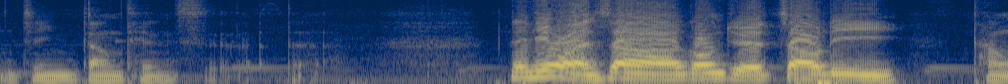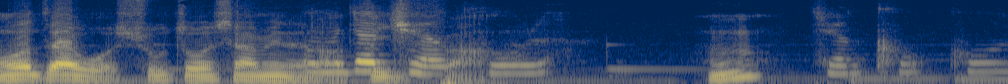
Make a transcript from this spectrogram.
已经当天使了。对。那天晚上啊，公爵照例躺卧在我书桌下面的老地方。我们就全哭了。嗯？全哭哭了。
